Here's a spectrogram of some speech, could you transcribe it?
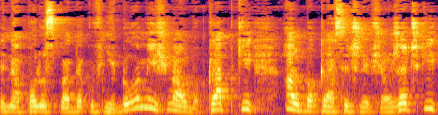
na polu składaków nie było. Mieliśmy albo klapki, albo klasyczne książeczki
